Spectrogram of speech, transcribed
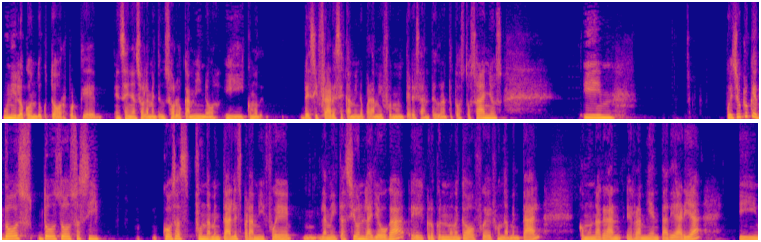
un hilo conductor porque enseñan solamente un solo camino y como descifrar ese camino para mí fue muy interesante durante todos estos años. Y pues yo creo que dos, dos, dos así cosas fundamentales para mí fue mm, la meditación, la yoga, eh, creo que en un momento dado fue fundamental como una gran herramienta diaria. Y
